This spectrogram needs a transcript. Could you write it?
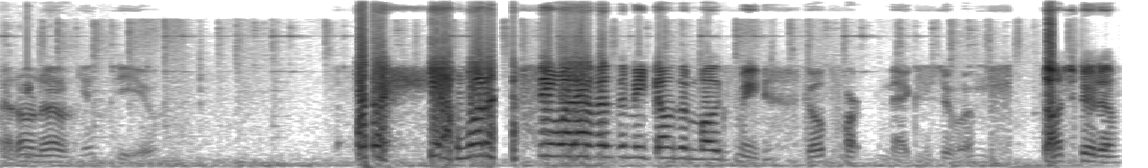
I don't know. Get to you. yeah, I want to see what happens if he comes and mugs me. Go park next to him. Don't shoot him.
